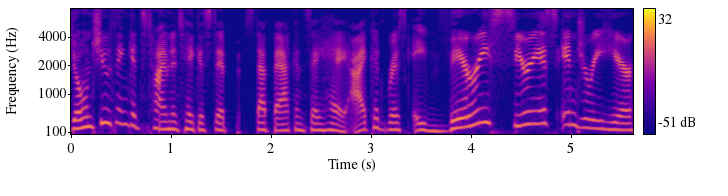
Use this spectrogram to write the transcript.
don't you think it's time to take a step step back and say, "Hey, I could risk a very serious injury here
